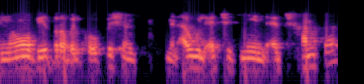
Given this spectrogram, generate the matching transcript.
إن هو بيضرب ال coefficient من أول H 2 ل H 5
